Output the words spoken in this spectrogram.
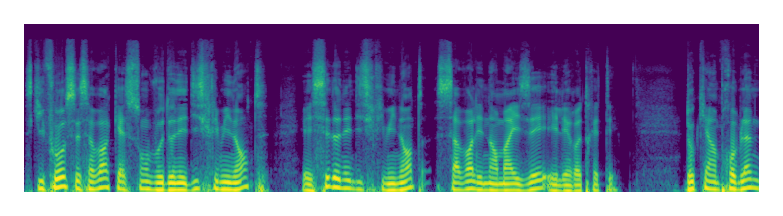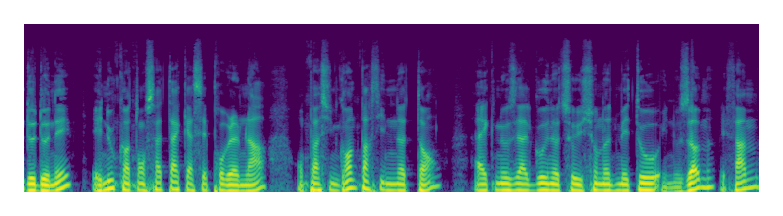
Ce qu'il faut, c'est savoir quelles sont vos données discriminantes et ces données discriminantes, savoir les normaliser et les retraiter. Donc il y a un problème de données et nous, quand on s'attaque à ces problèmes-là, on passe une grande partie de notre temps avec nos algos, notre solution, notre métaux et nos hommes et femmes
